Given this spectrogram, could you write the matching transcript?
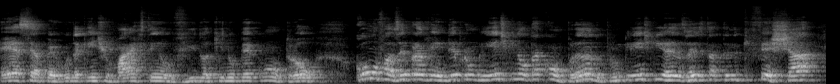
Essa é a pergunta que a gente mais tem ouvido aqui no P-Control. Como fazer para vender para um cliente que não está comprando? Para um cliente que às vezes está tendo que fechar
